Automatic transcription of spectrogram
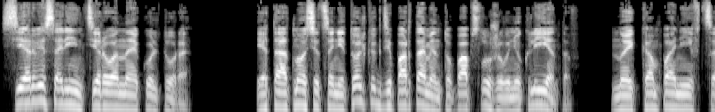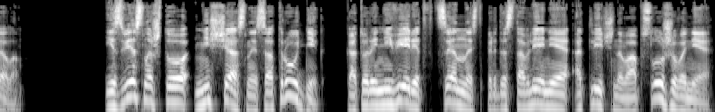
сервис-ориентированная культура. Это относится не только к департаменту по обслуживанию клиентов, но и к компании в целом. Известно, что несчастный сотрудник, который не верит в ценность предоставления отличного обслуживания,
